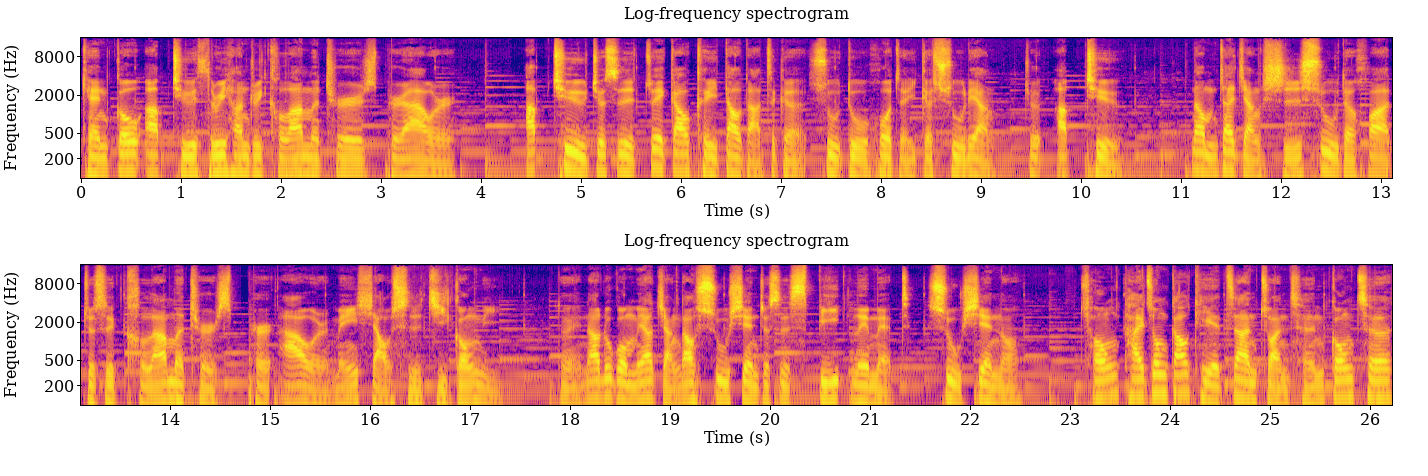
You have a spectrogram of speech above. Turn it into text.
，can go up to three hundred kilometers per hour。Up to 就是最高可以到达这个速度或者一个数量，就 up to。那我们在讲时速的话，就是 kilometers per hour，每小时几公里。对，那如果我们要讲到速限，就是 speed limit，速限哦。从台中高铁站转乘公车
